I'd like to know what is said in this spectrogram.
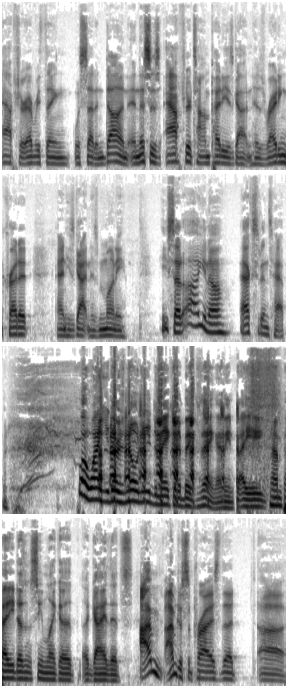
after everything was said and done, and this is after Tom Petty has gotten his writing credit and he's gotten his money. He said, "Oh, you know, accidents happen." Well, why? There's no need to make it a big thing. I mean, I, Tom Petty doesn't seem like a, a guy that's. I'm I'm just surprised that, uh,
